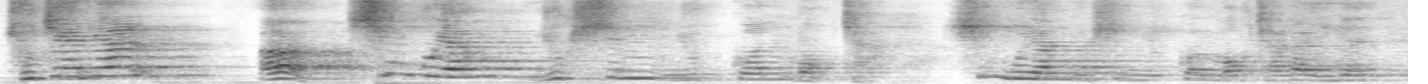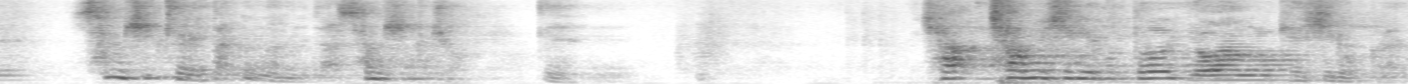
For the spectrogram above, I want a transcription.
주제별 어, 신구양 66권 목차. 신구양 66권 목차가 이게 30초에 딱 끝납니다. 30초. 예. 차, 창세기부터 요한계시록까지.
